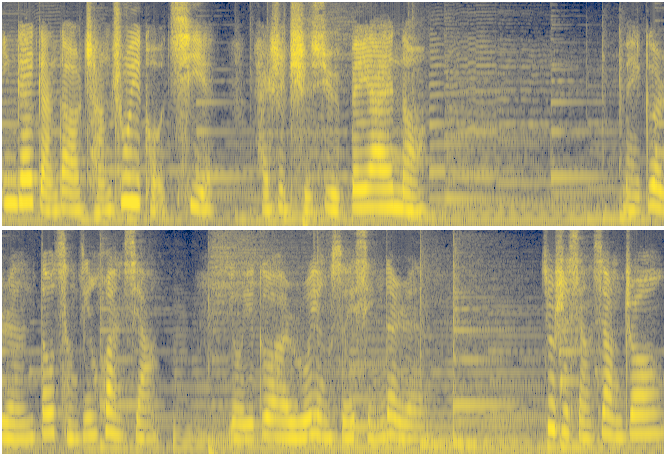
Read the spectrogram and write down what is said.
应该感到长出一口气，还是持续悲哀呢？每个人都曾经幻想，有一个如影随形的人。就是想象中，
